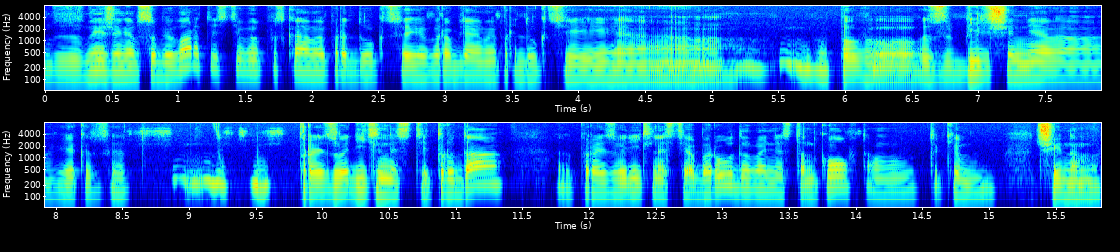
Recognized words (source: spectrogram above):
зниженням собівартості випускаємої продукції, виробляємої продукції, е, збільшення як производительності труда, производительности оборудования, станков, там, таким чином.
